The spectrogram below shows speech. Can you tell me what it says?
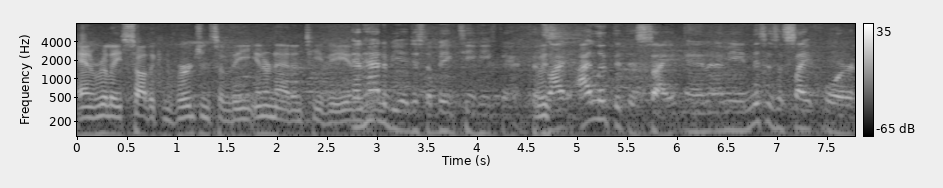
and really saw the convergence of the internet and TV. and had to be just a big TV fan because I, I looked at this site and I mean this is a site for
